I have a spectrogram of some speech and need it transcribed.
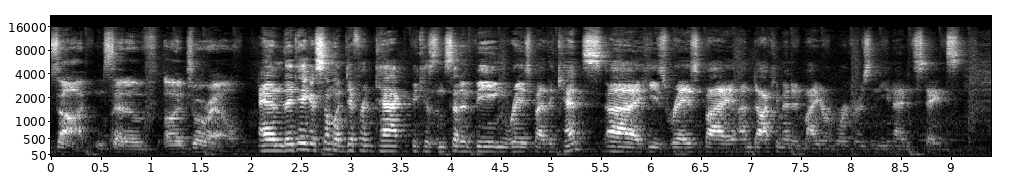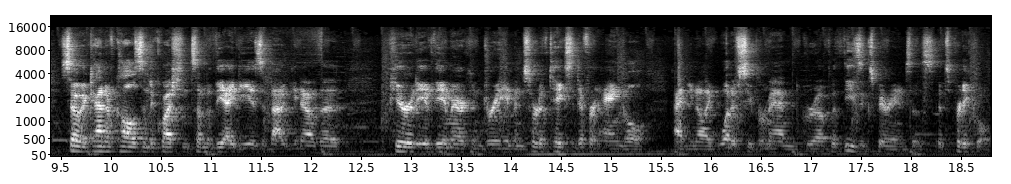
Zod instead of uh, Jor-El. And they take a somewhat different tack because instead of being raised by the Kents, uh, he's raised by undocumented migrant workers in the United States. So it kind of calls into question some of the ideas about, you know, the purity of the American dream and sort of takes a different angle at, you know, like what if Superman grew up with these experiences? It's pretty cool.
